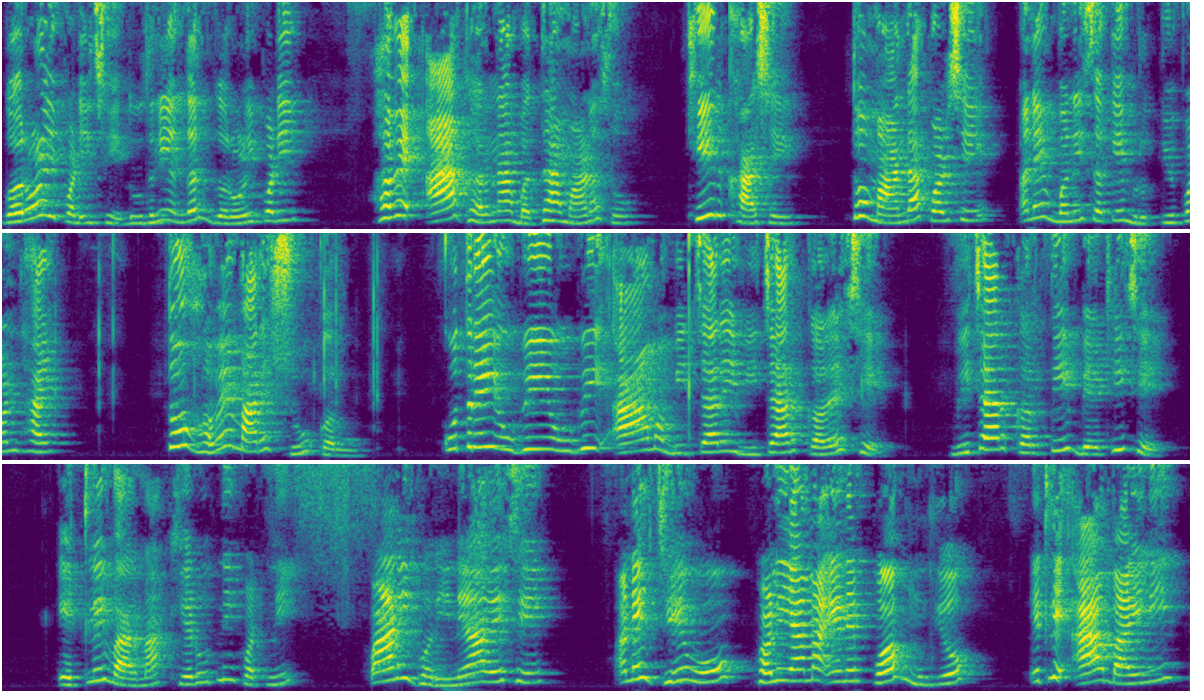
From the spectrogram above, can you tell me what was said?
ગરોળી પડી છે. દૂધની અંદર ગરોળી પડી. હવે આ ઘરના બધા માણસો ખીર ખાશે તો માંદા પડશે અને બની શકે મૃત્યુ પણ થાય. તો હવે મારે શું કરવું? કૂતરી ઊભી ઊભી આમ બિચારી વિચાર કરે છે. વિચાર કરતી બેઠી છે. એટલી વારમાં ખેડૂતની પત્ની પાણી ભરીને આવે છે. અને જેવો ફળિયામાં એણે પગ મૂક્યો એટલે આ બાઈની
